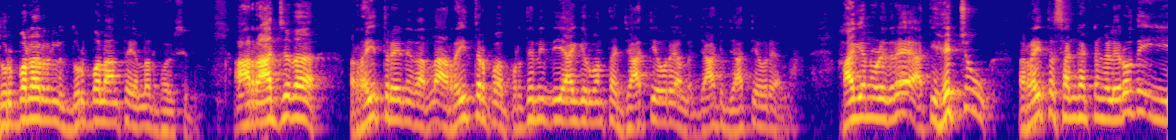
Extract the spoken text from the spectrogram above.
ದುರ್ಬಲರಲ್ಲಿ ದುರ್ಬಲ ಅಂತ ಎಲ್ಲರೂ ಭಾವಿಸಿದ್ರು. ಆ ರಾಜ್ಯದ ರೈತರು ಏನಿದಾರಲ್ಲ ಆ ರೈತರ ಪ, ಪ್ರತಿನಿಧಿಯಾಗಿರುವಂಥ ಜಾತಿಯವರೇ ಅಲ್ಲ, ಜಾಟ್ ಜಾತಿಯವರೇ ಅಲ್ಲ. ಹಾಗೆ ನೋಡಿದರೆ ಅತಿ ಹೆಚ್ಚು ರೈತ ಸಂಘಟನೆಗಳಿರೋದೇ ಈ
